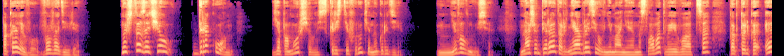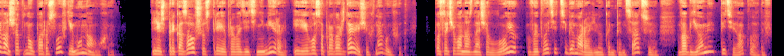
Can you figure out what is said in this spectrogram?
пока его выводили. Ну что за чел дракон? Я поморщилась, скрестив руки на груди. Не волнуйся. Наш император не обратил внимания на слова твоего отца, как только Эван шепнул пару слов ему на ухо. Лишь приказал шустрее проводить Немира и его сопровождающих на выход, после чего назначил Лою выплатить тебе моральную компенсацию в объеме пяти окладов.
